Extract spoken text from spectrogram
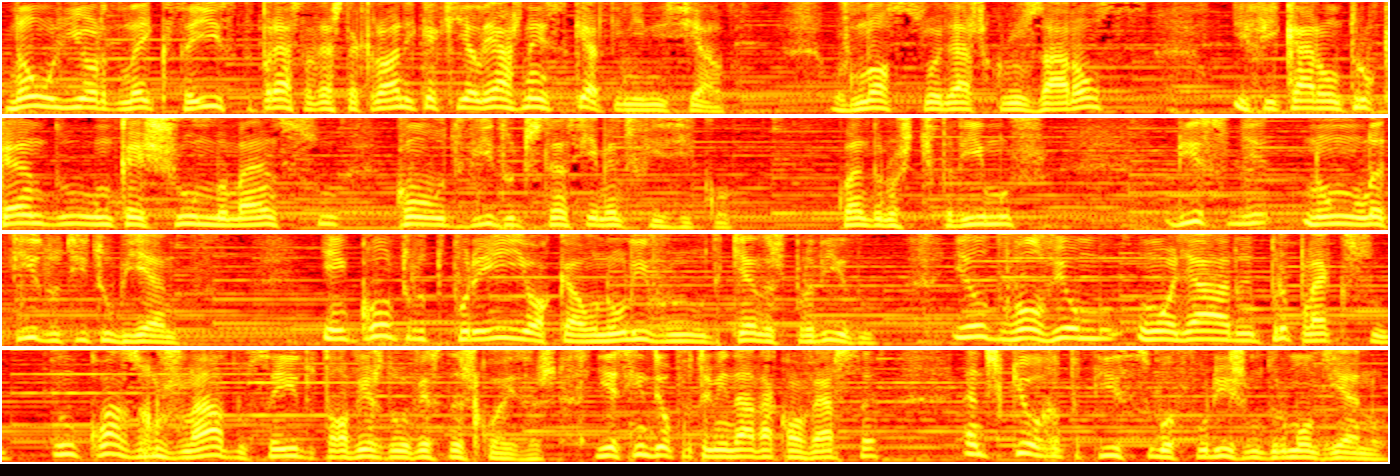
Não lhe ordenei que saísse depressa desta crónica que, aliás, nem sequer tinha iniciado. Os nossos olhares cruzaram-se e ficaram trocando um queixume manso com o devido distanciamento físico. Quando nos despedimos, disse-lhe num latido titubeante: Encontro-te por aí, ó cão, no livro de que andas perdido. Ele devolveu-me um olhar perplexo, um quase rosnado, saído talvez do avesso das coisas, e assim deu por terminada a conversa, antes que eu repetisse o aforismo drumondiano.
